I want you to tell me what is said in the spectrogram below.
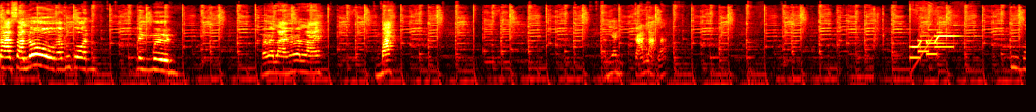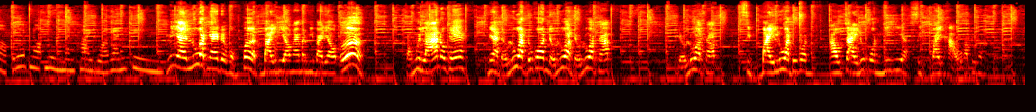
ลาซาโลครับทุกคนหนึ่งหมื่นไม่เป็นไรไม่เป็นไรมาอันนี้การดหลักแล้วกูบอกรวดเนาะมึงมันควายหัวรั้นจริง นี่ไงลวดไงเดี๋ยวผมเปิดใบเดียวไงมันมีใบเดียวเออสองหมื่นล้านโอเค เนี่ยเดี๋ยวลวดทุกคนเดี๋ยวลวดเดี๋ยวลวดครับ เดี๋ยวลวดครับ สิบใบลวดทุกคน เอาใจทุกคนเฮียสิบใบเถาครับทุกคน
